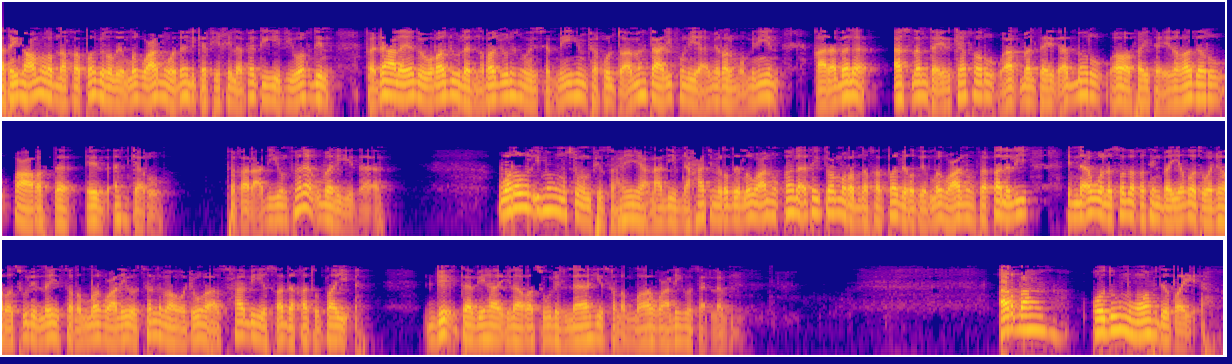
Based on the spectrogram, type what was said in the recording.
أتينا عمر بن الخطاب رضي الله عنه وذلك في خلافته في وفد فجعل يدعو رجلا رجلا ويسميهم فقلت أما تعرفني يا أمير المؤمنين؟ قال بلى. أسلمت إذ كفروا وأقبلت إذ أدبروا ووفيت إذ غدروا وعرفت إذ أنكروا. فقال عدي فلا أبالي إذا. وروى الإمام مسلم في صحيح عن عدي بن حاتم رضي الله عنه قال أتيت عمر بن الخطاب رضي الله عنه فقال لي إن أول صدقة بيضت وجه رسول الله صلى الله عليه وسلم وجوه أصحابه صدقة طيء. جئت بها إلى رسول الله صلى الله عليه وسلم. أربعة قدوم وفد طيء.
